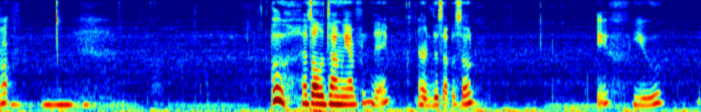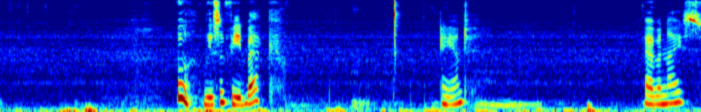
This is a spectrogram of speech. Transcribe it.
Oh. Oh, that's all the time we have for today, or this episode. If you Ooh, leave some feedback. And have a nice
